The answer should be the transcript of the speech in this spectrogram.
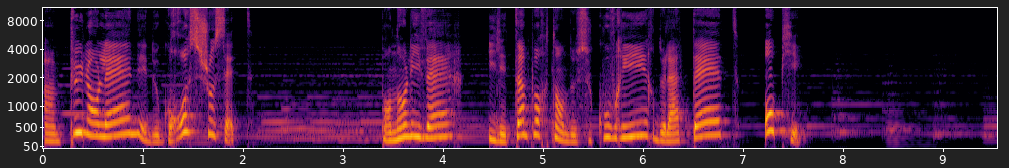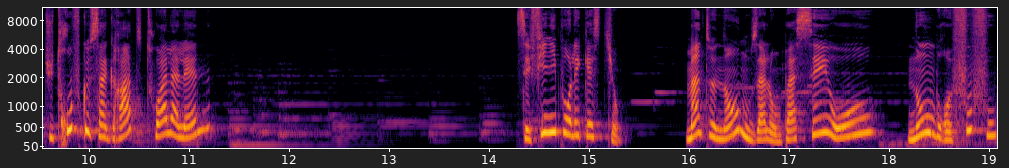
Un pull en laine et de grosses chaussettes. Pendant l'hiver, il est important de se couvrir de la tête aux pieds. Tu trouves que ça gratte, toi, la laine? C'est fini pour les questions. Maintenant, nous allons passer au nombre foufou.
